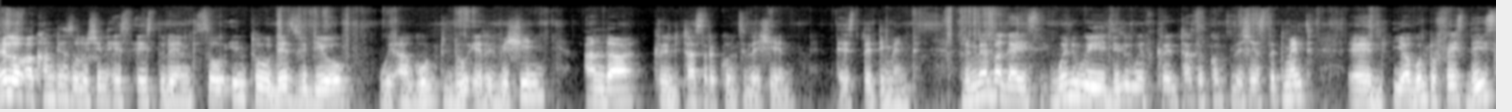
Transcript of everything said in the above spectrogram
Hello Accounting Solution SA student. So into this video, we are going to do a revision under creditors reconciliation statement. Remember guys, when we deal with creditors reconciliation statement, uh, you are going to face this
